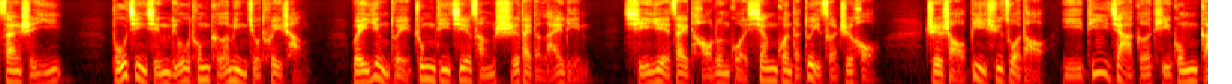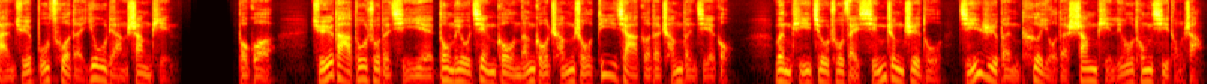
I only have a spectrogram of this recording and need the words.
三十一，不进行流通革命就退场。为应对中低阶层时代的来临，企业在讨论过相关的对策之后，至少必须做到以低价格提供感觉不错的优良商品。不过，绝大多数的企业都没有建构能够承受低价格的成本结构。问题就出在行政制度及日本特有的商品流通系统上。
